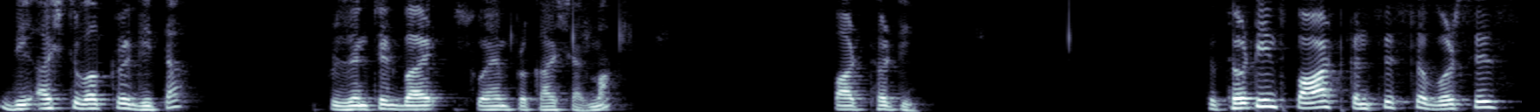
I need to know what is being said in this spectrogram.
The Ashtavakra Gita, presented by Svayam Prakash Sharma, part 13. The 13th part consists of verses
